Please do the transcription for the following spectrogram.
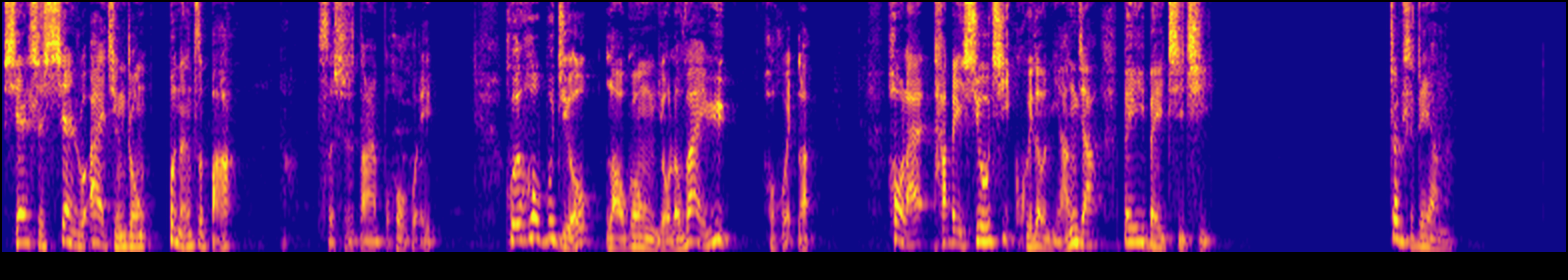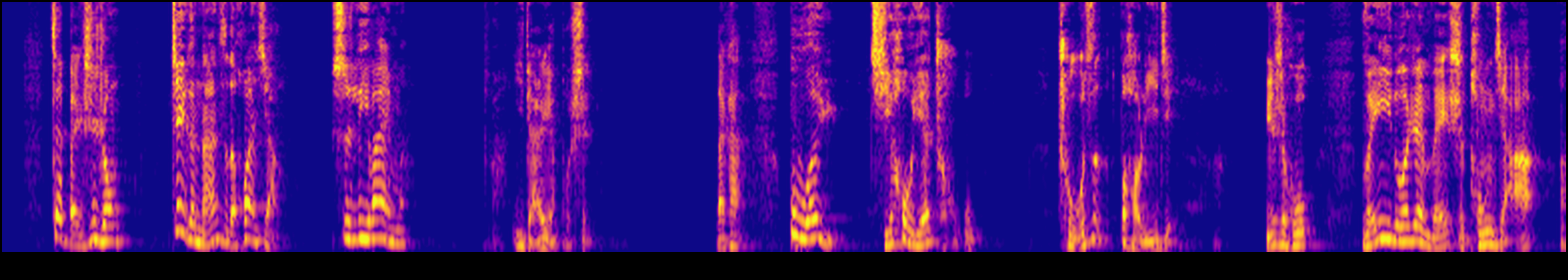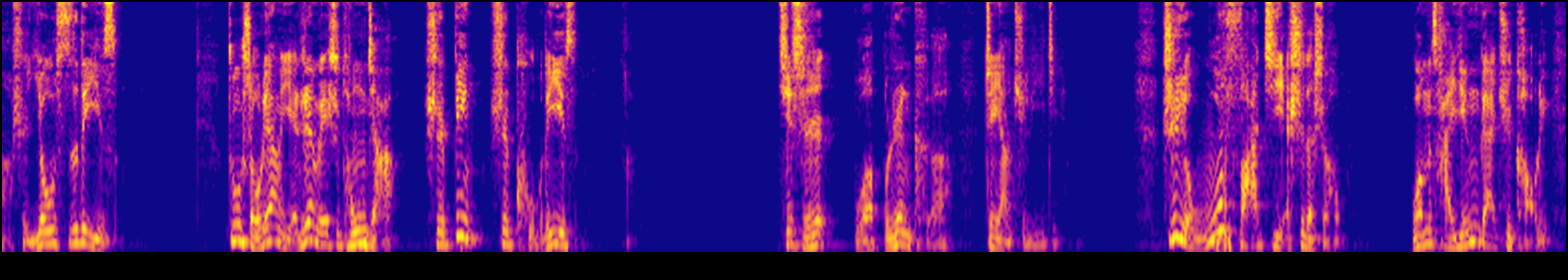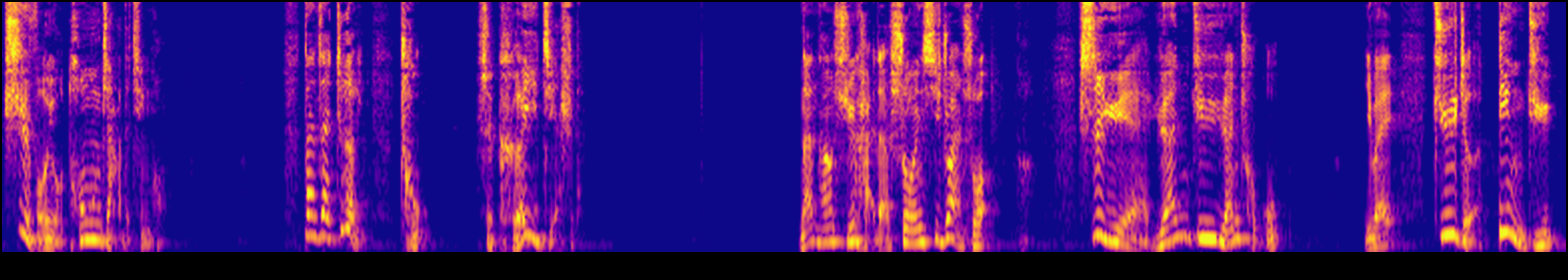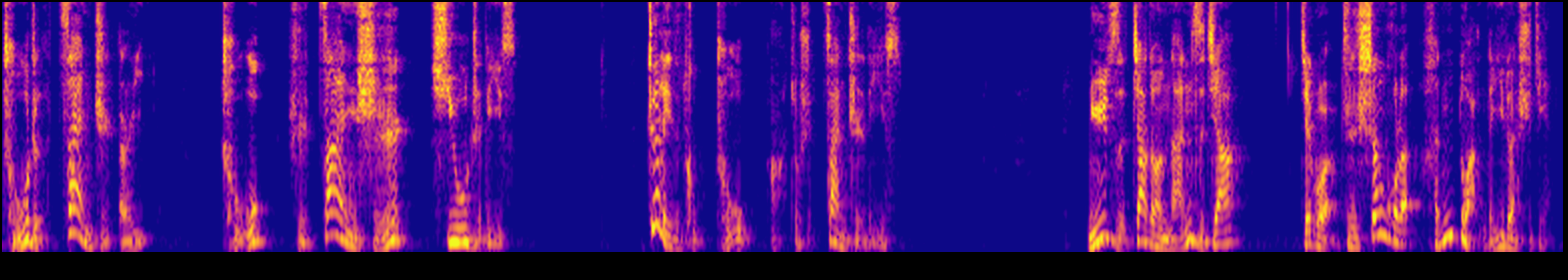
先是陷入爱情中不能自拔啊，此时当然不后悔。婚后不久，老公有了外遇，后悔了。后来她被休弃，回到娘家，悲悲戚戚。正是这样啊。在本诗中，这个男子的幻想是例外吗？啊，一点也不是。来看“不我与”，其后也“楚”，“楚”字不好理解啊。于是乎，闻一多认为是通假啊，是忧思的意思。朱守亮也认为是通假，是病是苦的意思，啊，其实我不认可这样去理解，只有无法解释的时候，我们才应该去考虑是否有通假的情况。但在这里，楚是可以解释的。南唐徐凯的《说文系传》说：“啊，是曰‘原居原楚’。”以为居者定居，处者暂止而已。楚是暂时休止的意思。这里的楚’‘楚啊，就是暂止的意思。女子嫁到男子家，结果只生活了很短的一段时间。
